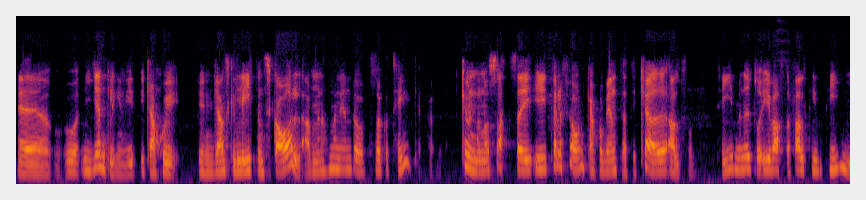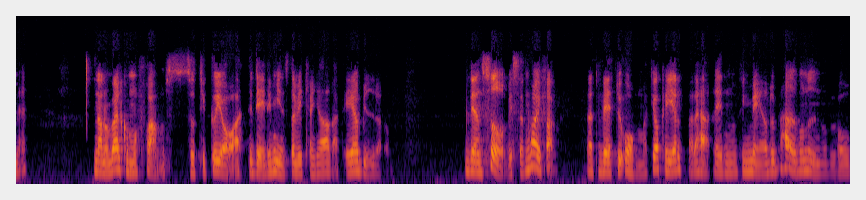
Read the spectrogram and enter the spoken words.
Eh, och egentligen i, i kanske en ganska liten skala, men att man ändå försöker tänka på det. Kunden har satt sig i telefon, kanske väntat i kö, allt från tio minuter, i värsta fall till en timme. När de väl kommer fram så tycker jag att det är det minsta vi kan göra, att erbjuda dem. Den servicen i varje fall. Att vet du om att jag kan hjälpa det här? Är det någonting mer du behöver nu när du har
